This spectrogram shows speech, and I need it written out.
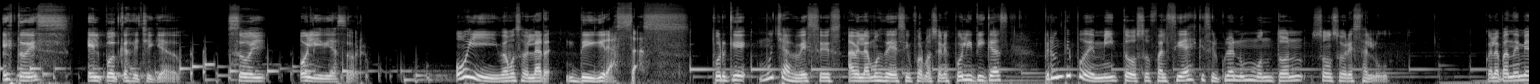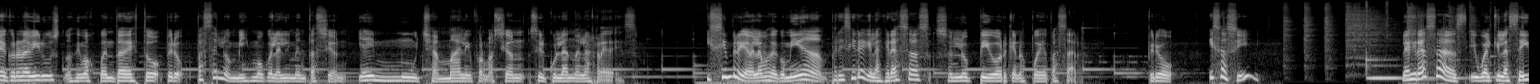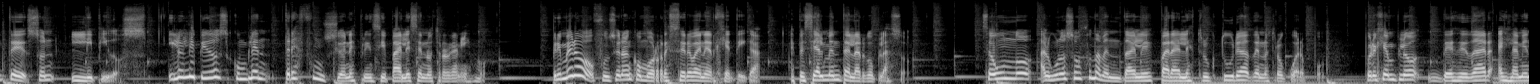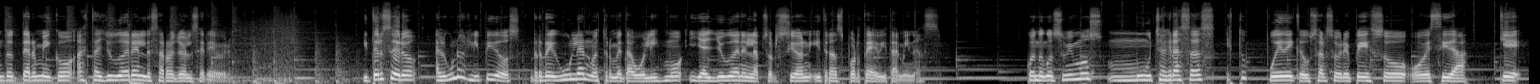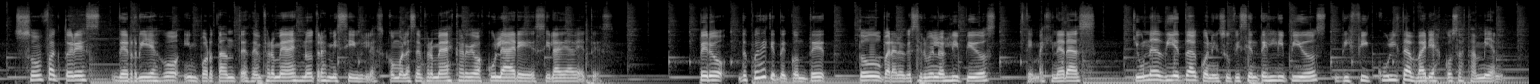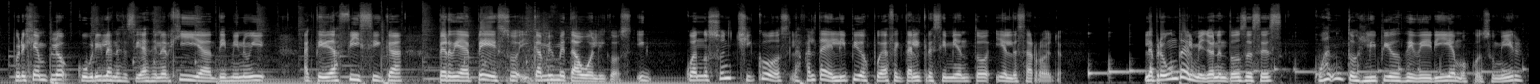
Esto es el podcast de Chequeado. Soy Olivia Sor. Hoy vamos a hablar de grasas. Porque muchas veces hablamos de desinformaciones políticas, pero un tipo de mitos o falsedades que circulan un montón son sobre salud. Con la pandemia de coronavirus nos dimos cuenta de esto, pero pasa lo mismo con la alimentación y hay mucha mala información circulando en las redes. Y siempre que hablamos de comida, pareciera que las grasas son lo peor que nos puede pasar. Pero, ¿es así? Las grasas, igual que el aceite, son lípidos. Y los lípidos cumplen tres funciones principales en nuestro organismo. Primero, funcionan como reserva energética, especialmente a largo plazo. Segundo, algunos son fundamentales para la estructura de nuestro cuerpo. Por ejemplo, desde dar aislamiento térmico hasta ayudar en el desarrollo del cerebro. Y tercero, algunos lípidos regulan nuestro metabolismo y ayudan en la absorción y transporte de vitaminas. Cuando consumimos muchas grasas, esto puede causar sobrepeso, obesidad, que son factores de riesgo importantes de enfermedades no transmisibles, como las enfermedades cardiovasculares y la diabetes. Pero después de que te conté todo para lo que sirven los lípidos, te imaginarás que una dieta con insuficientes lípidos dificulta varias cosas también. Por ejemplo, cubrir las necesidades de energía, disminuir actividad física, pérdida de peso y cambios metabólicos. Cuando son chicos, la falta de lípidos puede afectar el crecimiento y el desarrollo. La pregunta del millón entonces es, ¿cuántos lípidos deberíamos consumir?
